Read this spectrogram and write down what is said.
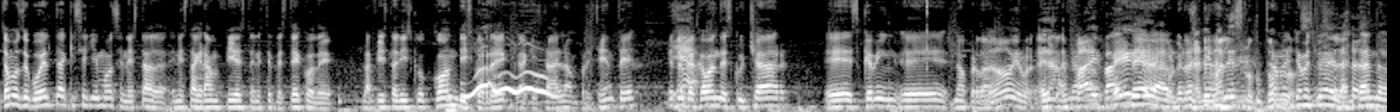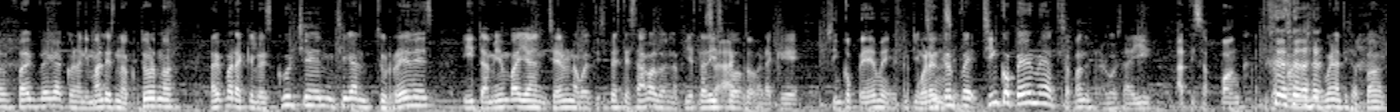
Estamos de vuelta, aquí seguimos en esta, en esta gran fiesta, en este festejo de la fiesta disco con Disco Rec. Aquí está Alan presente. Esto que Yeah. acaban de escuchar es Kevin. Eh, no, perdón. No, mi hermano, es Five Vega con perdón. Animales Nocturnos. Ya me, estoy adelantando. Five Vega con animales nocturnos. Ahí para que lo escuchen, sigan sus redes y también vayan, se den una vueltecita este sábado en la fiesta disco Exacto. para que 5 pm, escuchen acuérdense. 5 p- 5 pm a Tizapán de Zaragoza ahí. Atizapunk. Atizapán, buena Atizapán.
